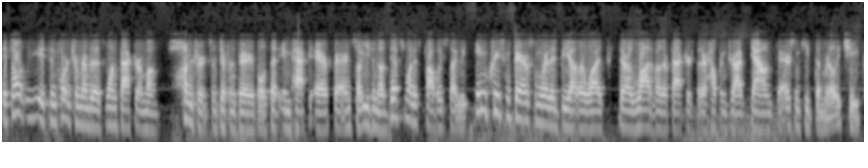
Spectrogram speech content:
it's all it's important to remember that it's one factor among hundreds of different variables that impact airfare. And so even though this one is probably slightly increasing fares from where they'd be otherwise, there are a lot of other factors that are helping drive down fares and keep them really cheap.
